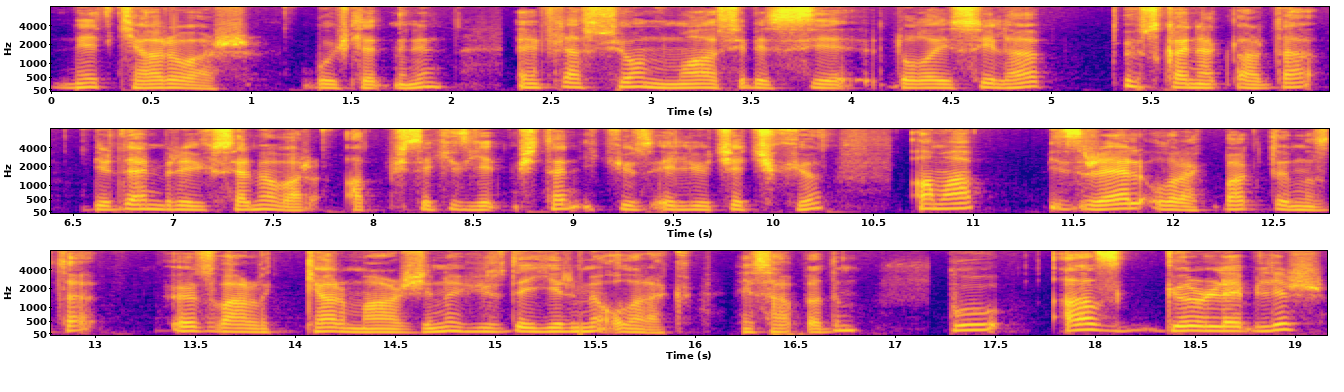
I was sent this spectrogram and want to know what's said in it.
net karı var bu işletmenin. Enflasyon muhasebesi dolayısıyla öz kaynaklarda birdenbire yükselme var. 68-70'ten 253'e çıkıyor. Ama biz reel olarak baktığımızda öz varlık kar marjını %20 olarak hesapladım. Bu az görülebilir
